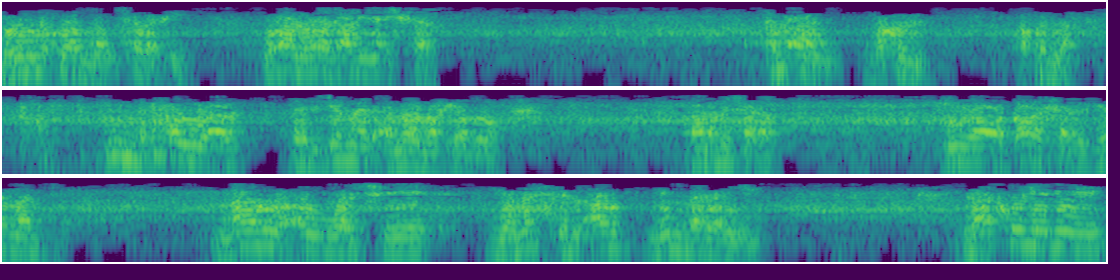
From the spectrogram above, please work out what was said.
وهو من إخواننا وشرفي. وقالوا هذا علينا إشكال. الآن بقول أقول لك. تصور الجمل أمامك يضرب أنا مثلا. إذا برك الجمل ما هو أول شيء يمس الأرض من بدنه؟ لا تقول يديه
